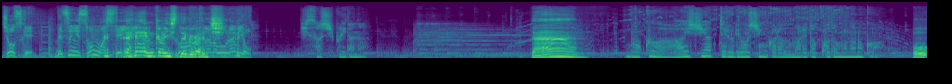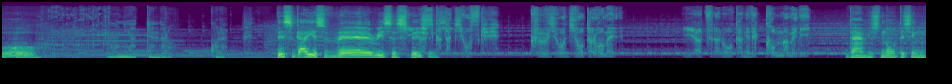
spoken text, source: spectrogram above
ジョースケ、別に損はしていない。Incoming to the grudge. 僕は愛し合ってる両親から生まれた子供なのか。おお。何やってんだろう、これ。This guy is very suspicious. Damn, he's noticing.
